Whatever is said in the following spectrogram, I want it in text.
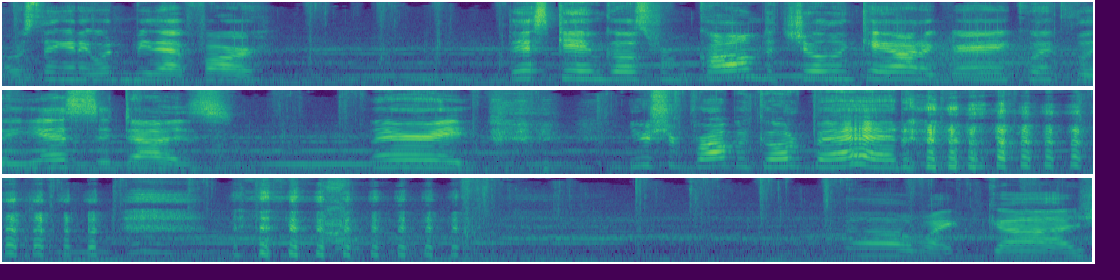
I was thinking it wouldn't be that far. This game goes from calm to chill and chaotic very quickly. Yes, it does. Larry, you should probably go to bed. oh my gosh.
